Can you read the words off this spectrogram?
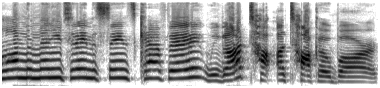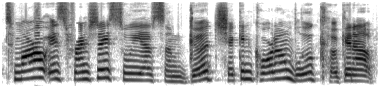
On the menu today in the Saints Cafe, we got ta a taco bar. Tomorrow is French Day, so we have some good chicken cordon bleu cooking up.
